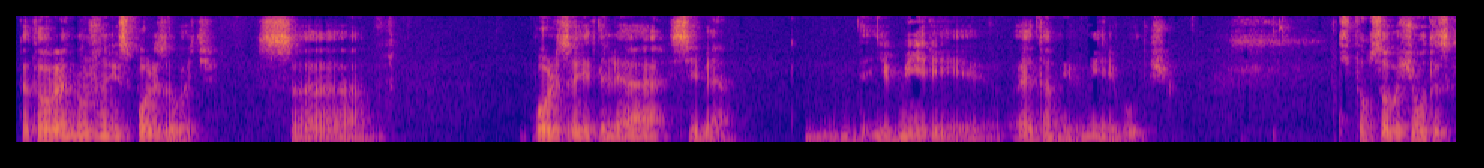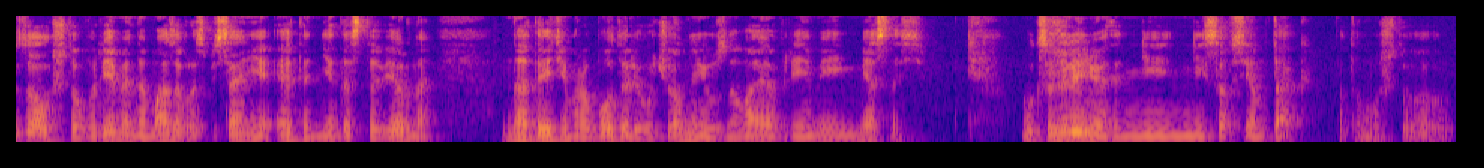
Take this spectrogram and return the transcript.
которое нужно использовать с пользой для себя и в мире этом, и в мире будущем. Томсо, почему ты сказал, что время намаза в расписании это недостоверно? Над этим работали ученые, узнавая время и местность. Ну, к сожалению, это не, не совсем так, потому что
